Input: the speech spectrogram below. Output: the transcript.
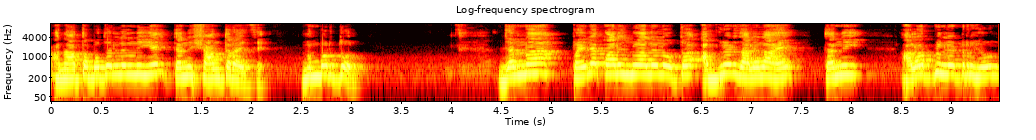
आणि आता बदललेलं नाही आहे त्यांनी शांत राहायचं आहे नंबर दोन. ज्यांना पहिलं कॉलेज मिळालेलं होतं अपग्रेड झालेलं आहे त्यांनी अलॉटमेंट लेटर घेऊन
